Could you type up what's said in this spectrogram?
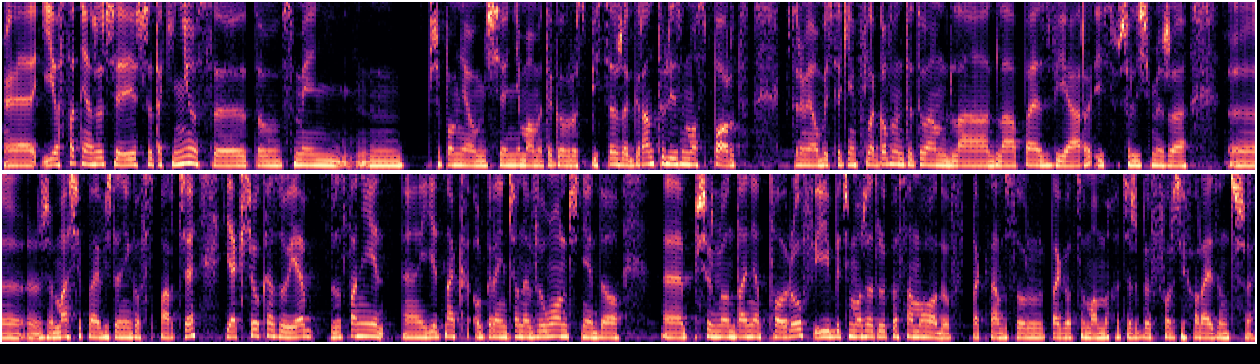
E, I ostatnia rzecz, jeszcze taki news, to w sumie mm, przypomniał mi się, nie mamy tego w rozpisce, że Gran Turismo Sport, który miał być takim flagowym tytułem dla, dla PSVR i słyszeliśmy, że, yy, że ma się pojawić dla niego wsparcie, jak się okazuje, zostanie e, jednak ograniczone wyłącznie do e, przyglądania torów i być może tylko samochodów, tak na wzór tego, co mamy chociażby w Forcie Horizon 3.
